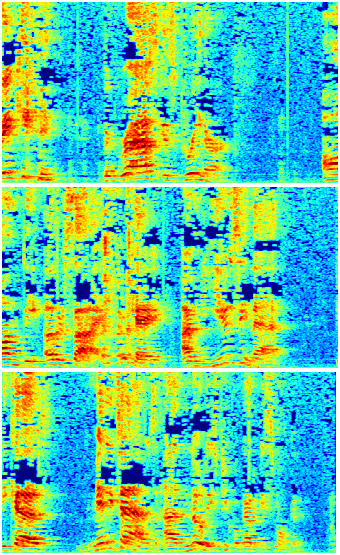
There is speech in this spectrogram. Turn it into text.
thinking the grass is greener on the other side. Okay, I'm using that because many times I know these people got to be smoking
